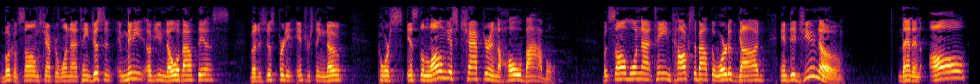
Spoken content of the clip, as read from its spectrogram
Book of Psalms, chapter one nineteen. Just in, many of you know about this but it's just pretty interesting note. Of course, it's the longest chapter in the whole Bible. But Psalm 119 talks about the Word of God. And did you know that in all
